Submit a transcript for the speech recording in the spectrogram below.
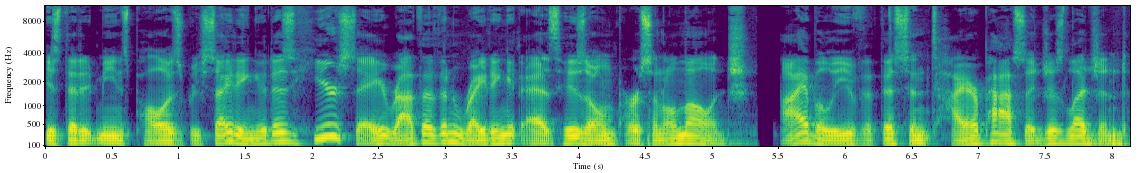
is that it means Paul is reciting it as hearsay rather than writing it as his own personal knowledge. I believe that this entire passage is legend,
